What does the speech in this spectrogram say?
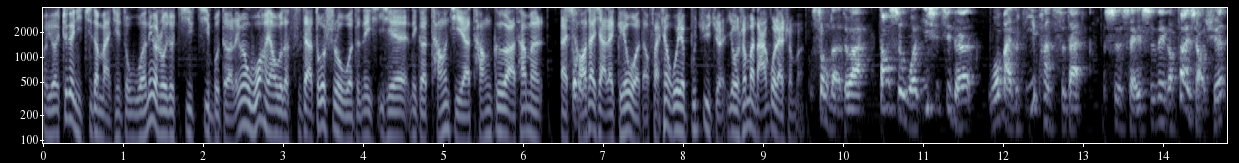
哎呦，这个你记得蛮清楚，我那个时候就记记不得了，因为我好像我的磁带都是我的那一些那个堂姐啊、堂哥啊，他们哎淘汰下来给我的，反正我也不拒绝，有什么拿过来什么。送的，对吧？当时我依稀记得，我买的第一盘磁带是谁？是那个范晓萱。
